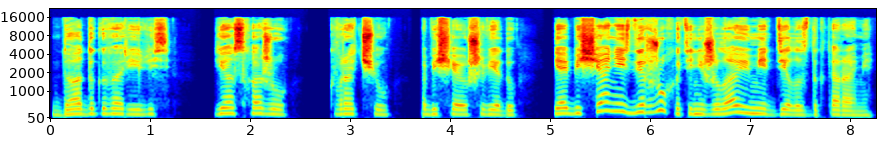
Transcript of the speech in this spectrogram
Да, договорились. Я схожу к врачу, обещаю шведу. И обещание сдержу, хоть и не желаю иметь дело с докторами.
